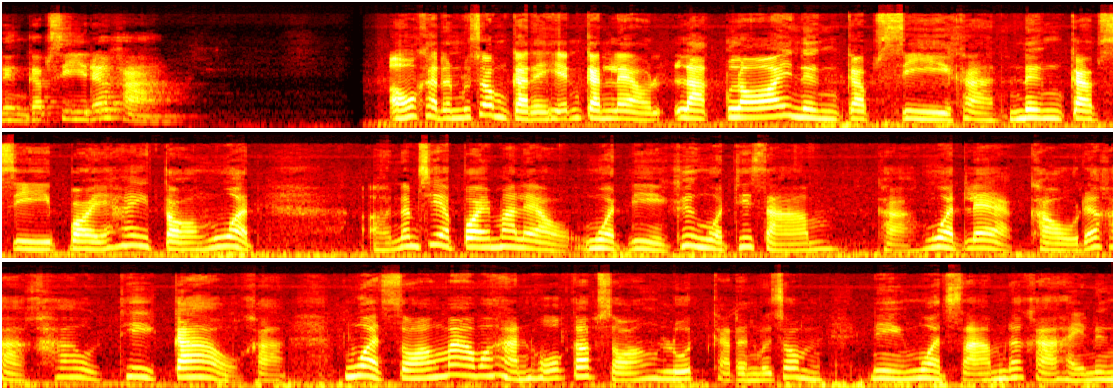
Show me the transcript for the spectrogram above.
หนึ่งกับสี่เด้อค่ะ เอาค่ะท่านผู้ชมก็ได้เห็นกันแล้ว หลักร้อยหนึ่งกับสี่ค่ะหนึ่งกับสี่ปล่อยให้ต่องวดน้ำเชี่ยปล่อยมาแล้ว งวดนี้คืองวดที่สามค่ะ งวดแรกเข่าเด้อค่ะ เข้าที่เก้าค่ะ งวดสองมาว่าหันหกกับสองลุดค่ะท่านผู้ชม นี่งวดสามเด้อค่ะให้หนึ่ง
